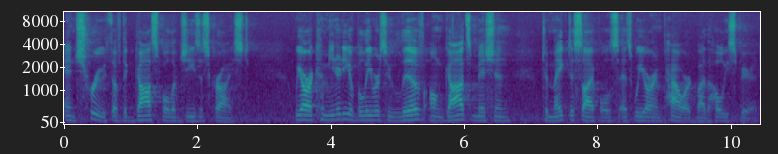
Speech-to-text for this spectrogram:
and truth of the gospel of Jesus Christ. We are a community of believers who live on God's mission to make disciples as we are empowered by the Holy Spirit.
